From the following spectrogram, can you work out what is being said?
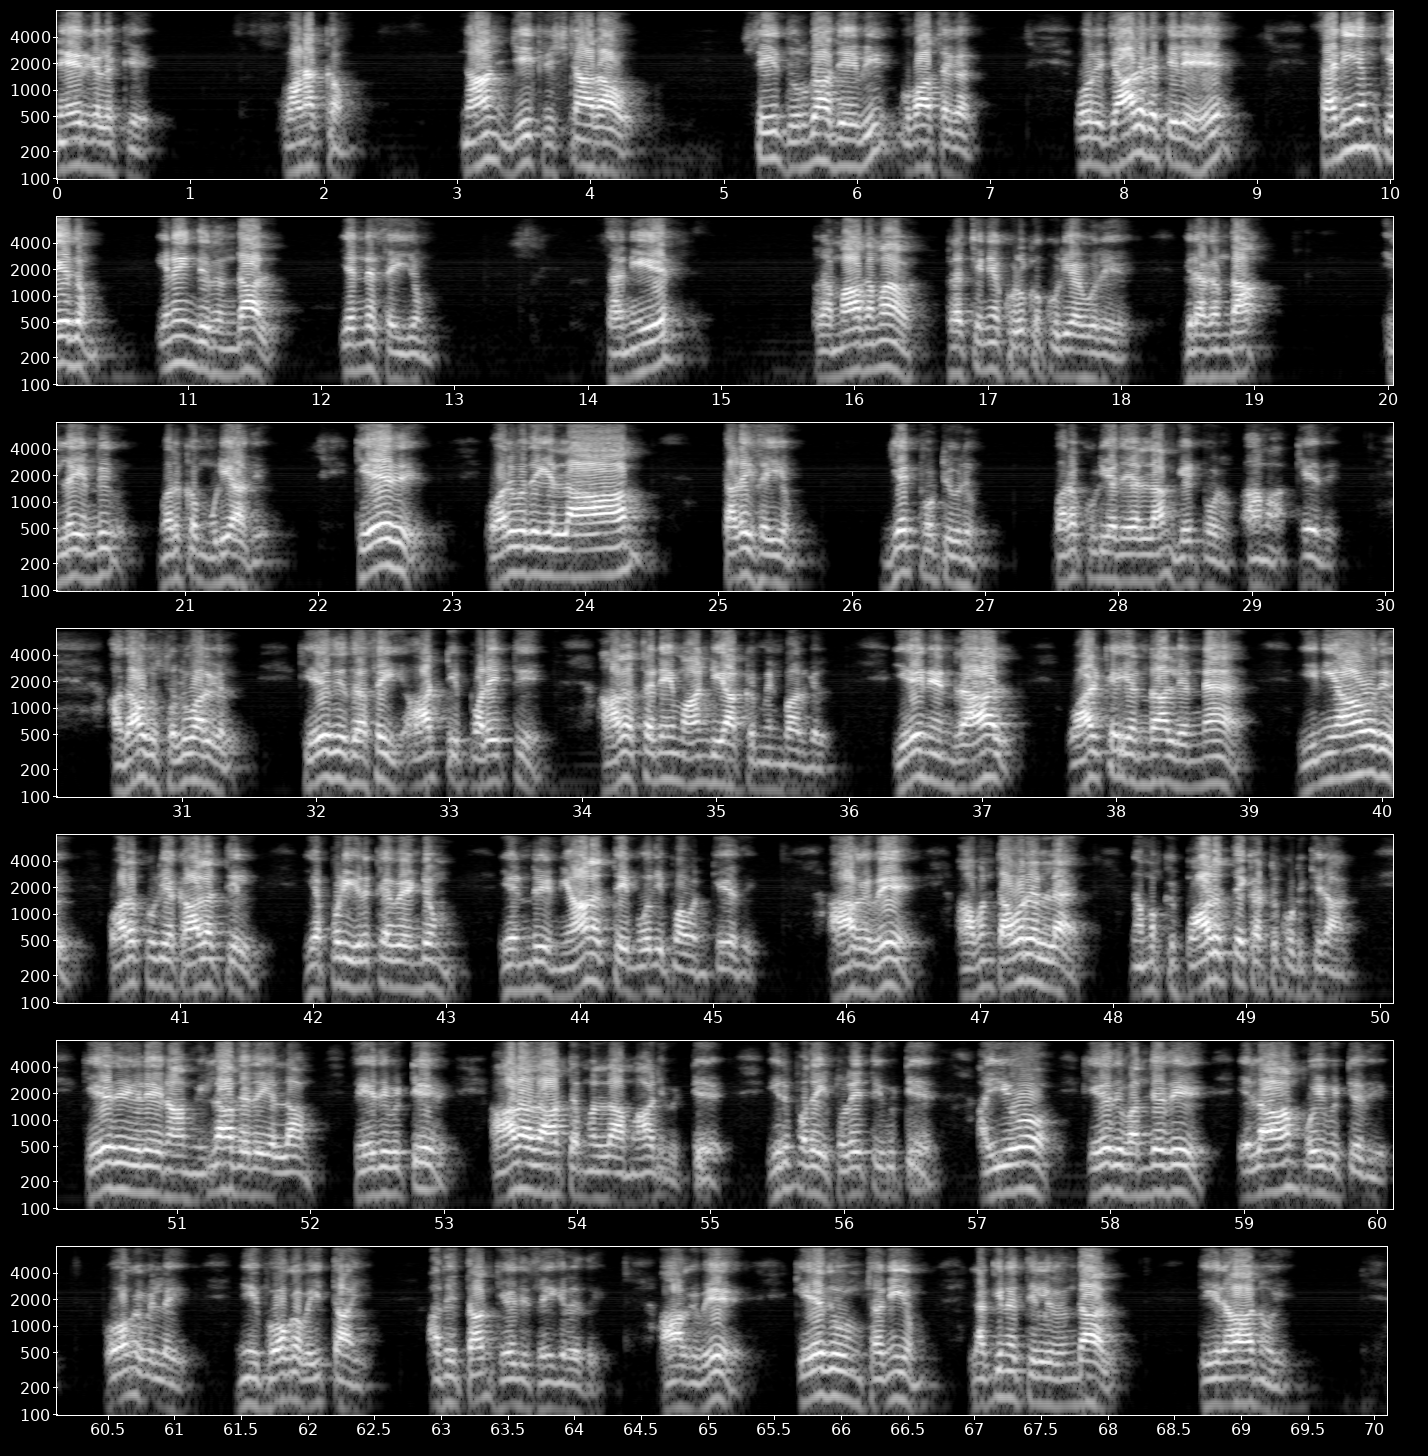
நேர்களுக்கு வணக்கம். நான் ஜி கிருஷ்ணாராவ் ஸ்ரீ துர்காதேவி உபாசகர். ஒரு ஜாதகத்திலே சனியும் கேதும் இணைந்திருந்தால் என்ன செய்யும்? சனியே பிரமாதமாக பிரச்சனையை கொடுக்கக்கூடிய ஒரு கிரகம்தான். இல்லை என்று மறுக்க முடியாது. கேது வருவதையெல்லாம் தடை செய்யும். கேட் போட்டு விடும் வரக்கூடியதையெல்லாம் கேட் போடும். ஆமாம் கேது. அதாவது சொல்லுவார்கள் கேது தசை ஆட்டி படைத்து அரசனே மாண்டியாக்கும் என்பார்கள். ஏன் என்றால் வாழ்க்கை என்றால் என்ன? இனியாவது வரக்கூடிய காலத்தில் எப்படி இருக்க வேண்டும் என்று ஞானத்தை போதிப்பவன் கேது. ஆகவே அவன் தவறல்ல நமக்கு பாடத்தை கற்றுக் கொடுக்கிறான். கேதுகளே நாம் இல்லாததை எல்லாம் செய்துவிட்டு ஆடாத ஆட்டம் எல்லாம் ஆடிவிட்டு இருப்பதை துளைத்து விட்டு ஐயோ கேது வந்தது எல்லாம் போய்விட்டது. போகவில்லை. நீ போக வைத்தாய். அதைத்தான் கேது செய்கிறது. ஆகவே கேதுவும் சனியும் லக்னத்தில் இருந்தால் தீரா நோய்.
